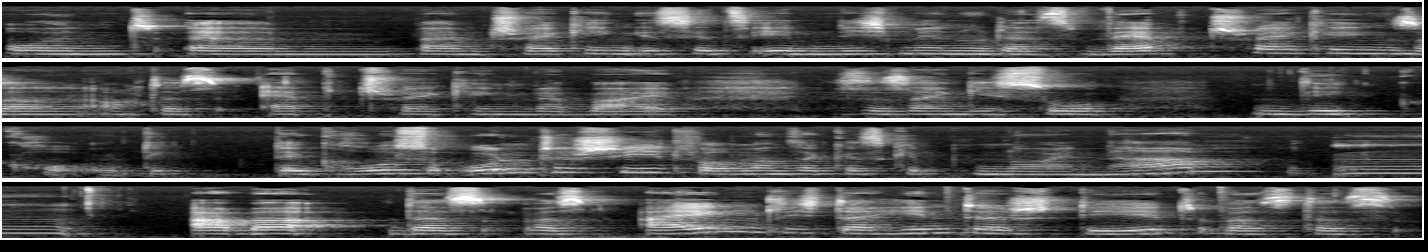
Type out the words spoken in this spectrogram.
Und ähm, beim Tracking ist jetzt eben nicht mehr nur das Web-Tracking, sondern auch das App-Tracking dabei. Das ist eigentlich so die, die, der große Unterschied, warum man sagt, es gibt einen neuen Namen. Mm, aber das, was eigentlich dahinter steht, was das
